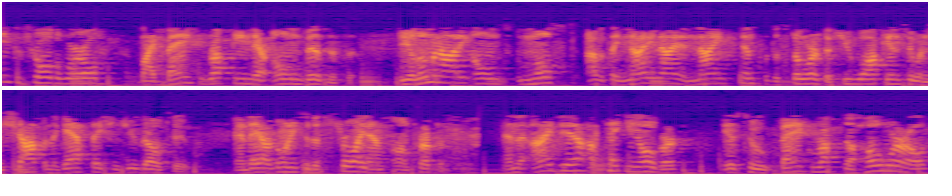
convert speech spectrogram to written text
consequences. control the world by bankrupting their own businesses. The Illuminati owns most, I would say 99 and 9 tenths of the stores that you walk into and shop and the gas stations you go to. And they are going to destroy them on purpose. And the idea of taking over is to bankrupt the whole world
